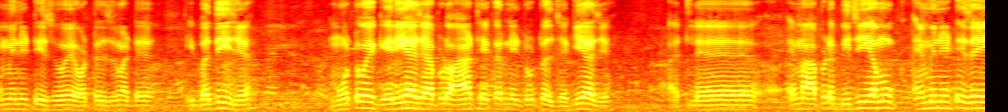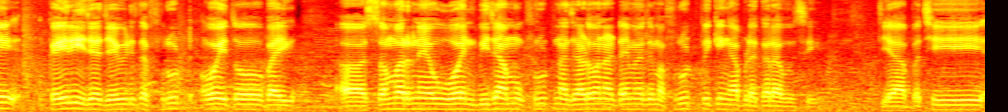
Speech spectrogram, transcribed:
એમ્યુનિટીઝ હોય હોટેલ્સ માટે એ બધી છે. મોટો એક એરિયા છે, આપણો આઠ એકરની ટોટલ જગ્યા છે. એટલે એમાં આપણે બીજી અમુક એમ્યુનિટીઝ એ કરી છે, જેવી રીતે ફ્રૂટ હોય તો ભાઈ સમરને એવું હોય ને બીજા અમુક ફ્રૂટના ઝાડવાના ટાઈમે તો એમાં ફ્રૂટ પિકિંગ આપણે કરાવું છીએ. ત્યાં પછી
